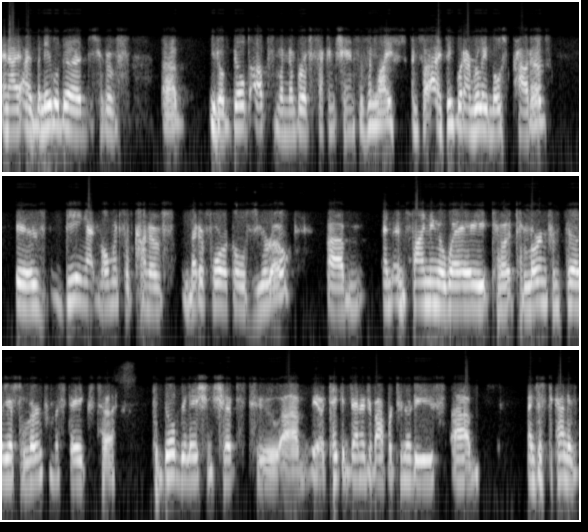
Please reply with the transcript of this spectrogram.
and I, I've been able to sort of, uh, you know, build up from a number of second chances in life. And so I think what I'm really most proud of is being at moments of kind of metaphorical zero um, and, and finding a way to, to learn from failures, to learn from mistakes, to, to build relationships, to, um, you know, take advantage of opportunities, um, and just to kind of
